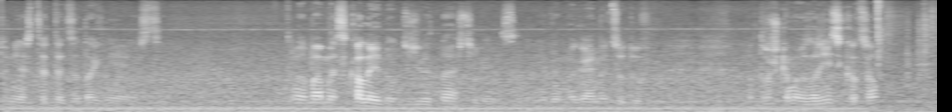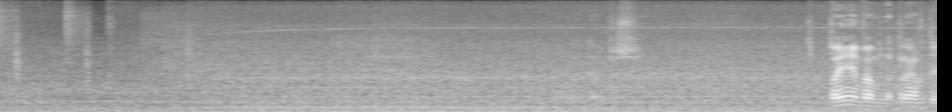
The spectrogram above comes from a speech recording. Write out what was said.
Tu niestety to tak nie jest. No, mamy skalę 1 do 19, więc nie wymagajmy cudów. No, troszkę może za nisko, co? No Dobrze. Powiem Wam naprawdę.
